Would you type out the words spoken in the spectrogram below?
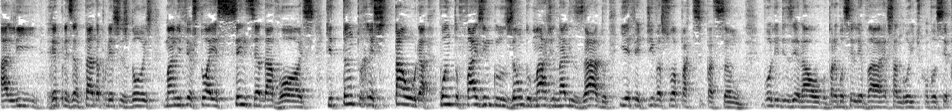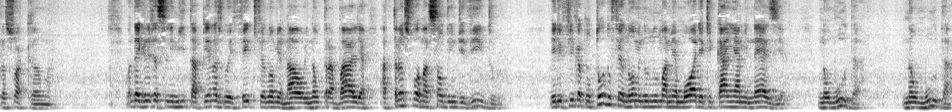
ali representada por esses dois, manifestou a essência da voz, que tanto restaura quanto faz inclusão do marginalizado e efetiva sua participação. Vou lhe dizer algo para você levar essa noite com você para sua cama. Quando a igreja se limita apenas no efeito fenomenal e não trabalha a transformação do indivíduo, ele fica com todo o fenômeno numa memória que cai em amnésia, não muda, não muda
